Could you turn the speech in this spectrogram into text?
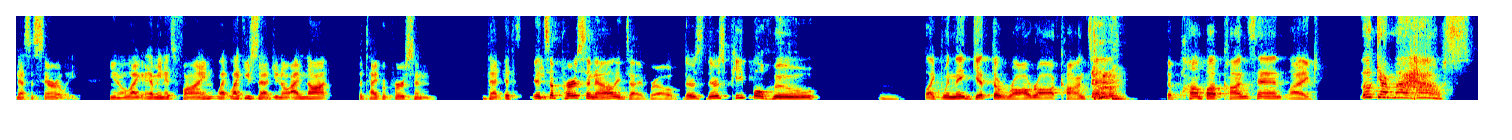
necessarily. You know, like I mean, it's fine. Like like you said, you know, I'm not the type of person that it's it's a personality type, bro. There's there's people who like when they get the raw raw content the pump up content like look at my house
